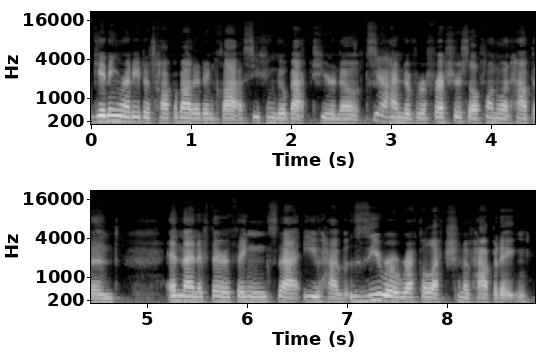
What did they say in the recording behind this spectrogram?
getting ready to talk about it in class, you can go back to your notes, yeah. kind of refresh yourself on what happened. And then if there are things that you have zero recollection of happening,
